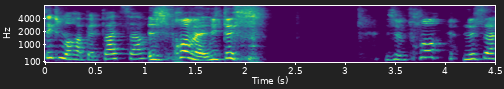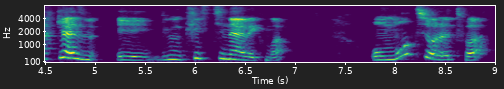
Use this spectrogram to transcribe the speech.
sais que je m'en rappelle pas de ça. je prends ma lutesse. je prends le sarcasme et Christina avec moi. On monte sur le toit.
